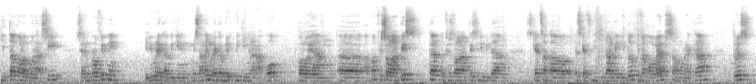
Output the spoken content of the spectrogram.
kita kolaborasi sharing profit nih. Jadi mereka bikin misalnya mereka bi- bikinin aku kalau yang eh, apa visual artist kan visual artist di bidang sketch atau eh, sketch digital kayak gitu kita collab sama mereka terus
